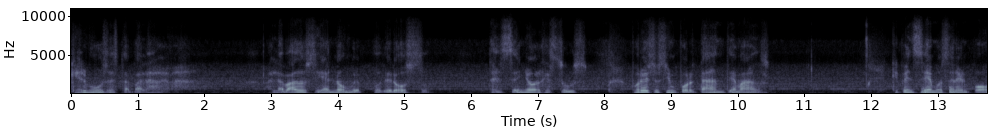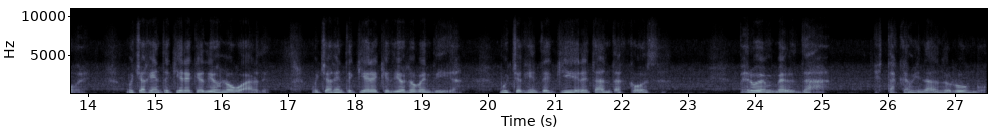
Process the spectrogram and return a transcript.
Qué hermosa esta palabra. Alabado sea el nombre poderoso del Señor Jesús. Por eso es importante, amados, que pensemos en el pobre. Mucha gente quiere que Dios lo guarde. Mucha gente quiere que Dios lo bendiga. Mucha gente quiere tantas cosas. Pero en verdad estás caminando rumbo.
